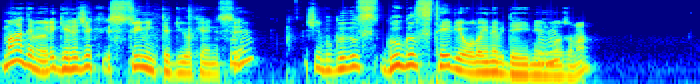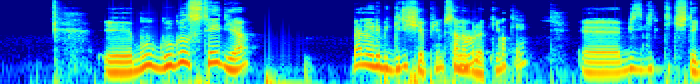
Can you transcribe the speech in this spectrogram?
madem öyle gelecek streamingde diyor kendisi. Hı hı. Şimdi bu Google Google Stadia olayına bir değinelim Hı hı. o zaman. E, bu Google Stadia ben öyle bir giriş yapayım sana Tamam. bırakayım. Okey. Ee, biz gittik işte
